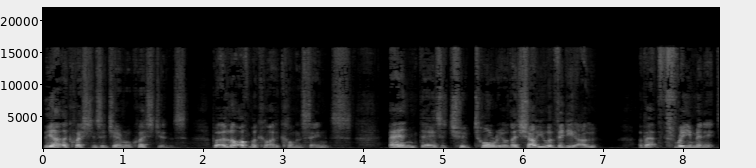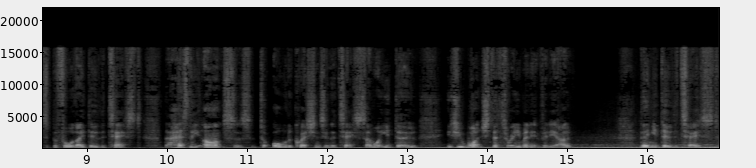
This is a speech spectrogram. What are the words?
The other questions are general questions, but a lot of them are kind of common sense. And there's a tutorial. They show you a video about three minutes before they do the test that has the answers to all the questions in the test. So what you do is you watch the three minute video, then you do the test,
